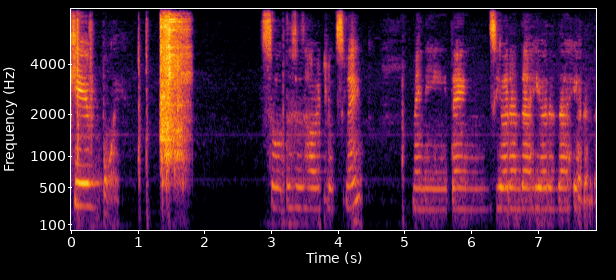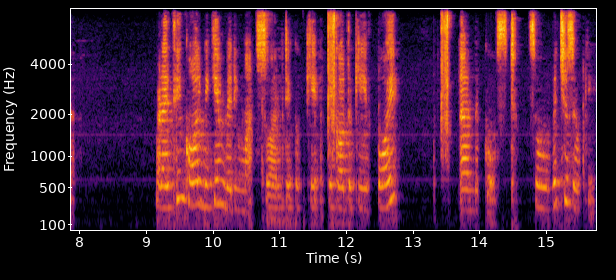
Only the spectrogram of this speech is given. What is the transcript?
cave boy. So this is how it looks like. Many things here and there here and there here and there. But I think all became very much so I'll take a take out the cave boy and the ghost. So which is okay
